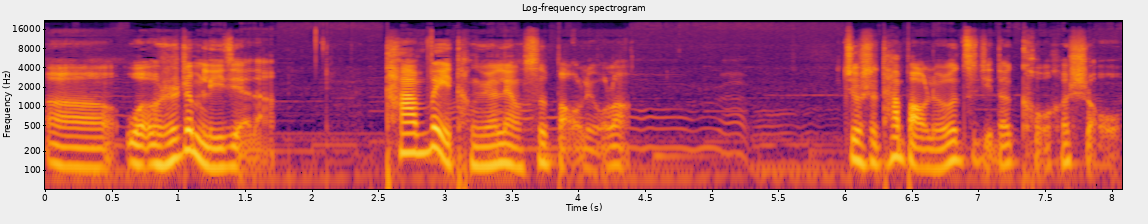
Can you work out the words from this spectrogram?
呃，我我是这么理解的，他为藤原亮司保留了，就是他保留了自己的口和手，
